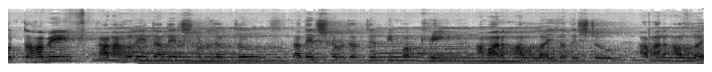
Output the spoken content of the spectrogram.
করতে হবে। তা না হলে তাদের ষড়যন্ত্র, তাদের ষড়যন্ত্রের বিপক্ষেই আমার আল্লাহ যথেষ্ট, আমার আল্লাহ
